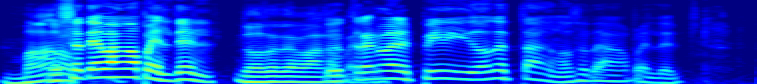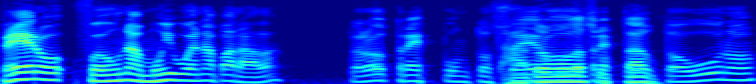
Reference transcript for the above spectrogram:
mano, no se te van a perder. no se te van Tú a perder. el speed y ¿dónde están? No se te van a perder. Pero fue una muy buena parada. Pero Estaba todo el mundo 3.0, asustado. 3.1.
